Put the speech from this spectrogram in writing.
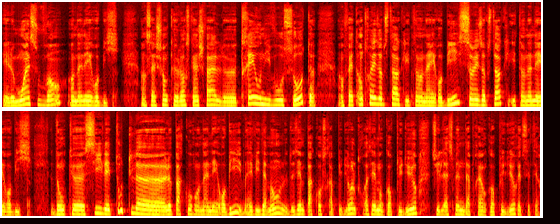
et le moins souvent en anaérobie. En sachant que lorsqu'un cheval de très haut niveau saute, en fait, entre les obstacles, il est en aérobie, sur les obstacles, il est en anaérobie. Donc, euh, s'il est tout le, parcours en anaérobie, ben, évidemment, le deuxième parcours sera plus dur, le troisième encore plus dur, celui de la semaine d'après encore plus dur, etc.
